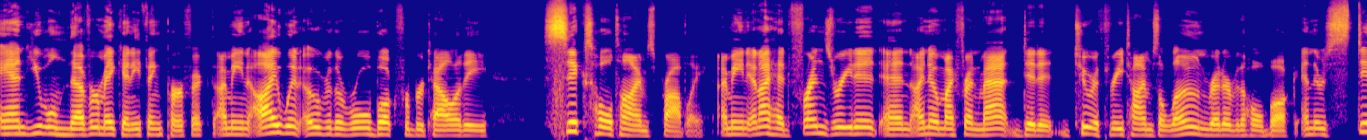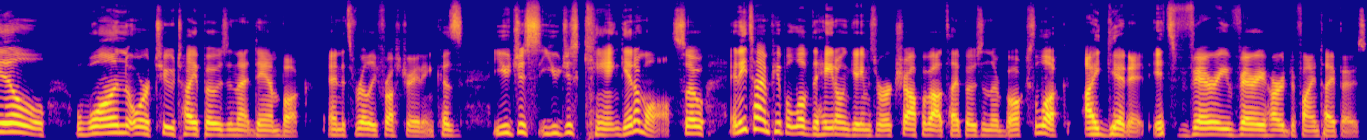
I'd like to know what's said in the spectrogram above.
and you will never make anything perfect. I mean, I went over the rule book for brutality six whole times probably. I mean, and I had friends read it, and I know my friend Matt did it two or three times alone, read over the whole book, and there's still one or two typos in that damn book. And it's really frustrating because you just you just can't get them all. So anytime people love to hate on Games Workshop about typos in their books, look, I get it. It's very very hard to find typos,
